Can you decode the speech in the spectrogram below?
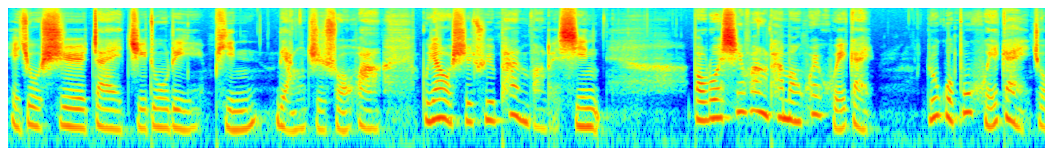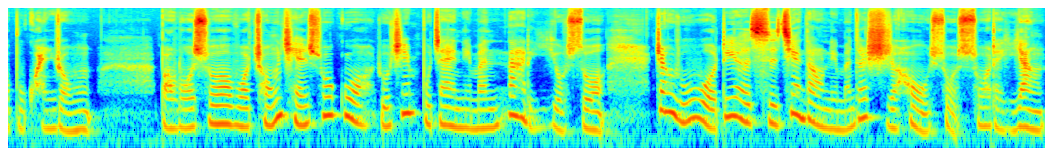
也就是在基督里凭良知说话，不要失去盼望的心。保罗希望他们会悔改，如果不悔改，就不宽容。保罗说：“我从前说过，如今不在你们那里又说，正如我第二次见到你们的时候所说的一样，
